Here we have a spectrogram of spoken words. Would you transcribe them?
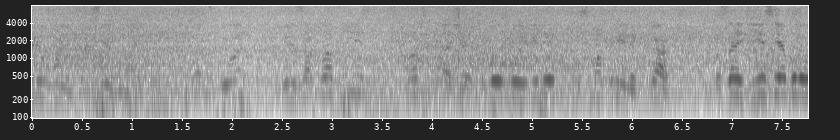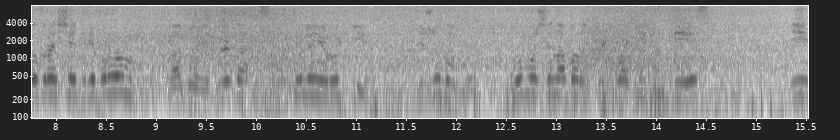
треугольника все знают, как сбивать. То есть захват есть. Ваша задача, вы вывели, посмотрели, как. Посмотрите, если я буду возвращать ребром ладони, то это сопротивление руки. Тяжело будет. Вы можете наоборот прихватить здесь. И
